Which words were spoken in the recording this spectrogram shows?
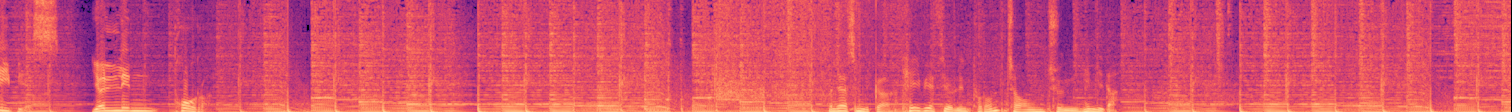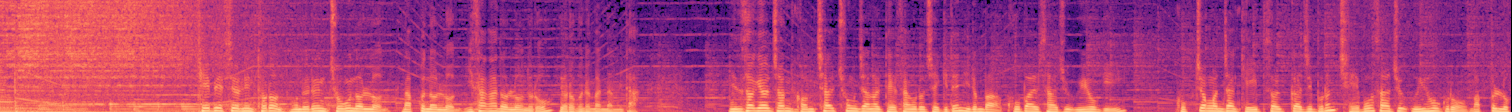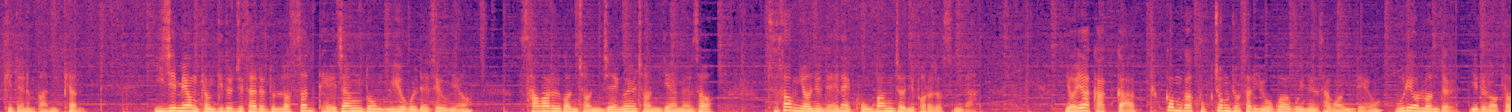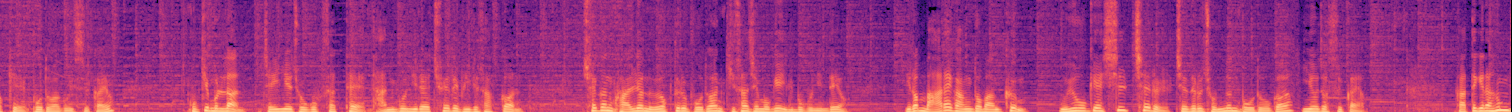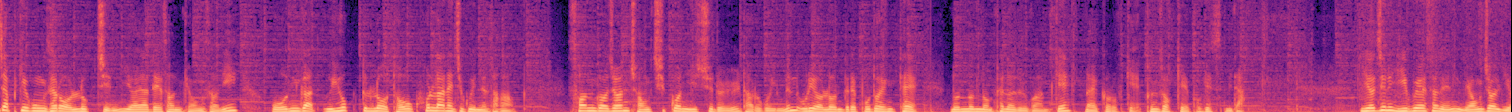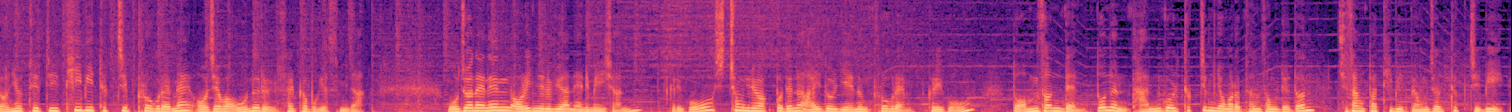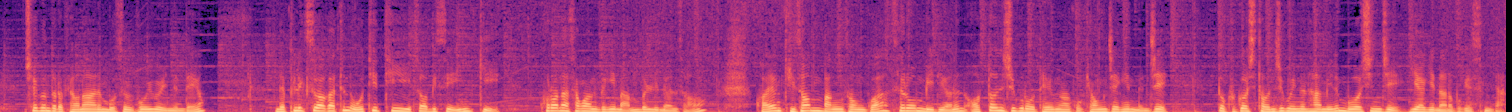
KBS 열린 토론 안녕하십니까. KBS 열린 토론 정준희입니다. KBS 열린 토론 오늘은 좋은 언론, 나쁜 언론, 이상한 언론으로 여러분을 만납니다. 윤석열 전 검찰총장을 대상으로 제기된 이른바 고발사주 의혹이 국정원장 개입설까지 부른 제보사주 의혹으로 맞불놓기 되는 반편 이재명 경기도지사를 둘러싼 대장동 의혹을 내세우며 사활을 건 전쟁을 전개하면서 추석 연휴 내내 공방전이 벌어졌습니다. 여야 각각 특검과 국정조사를 요구하고 있는 상황인데요. 우리 언론들 이를 어떻게 보도하고 있을까요? 국기문란, 제2의 조국 사태, 단군 일의 최대 비리 사건, 최근 관련 의혹들을 보도한 기사 제목의 일부분인데요. 이런 말의 강도만큼 의혹의 실체를 제대로 좇는 보도가 이어졌을까요? 가뜩이나 흠잡기 공세로 얼룩진 여야 대선 경선이 온갖 의혹들로 더욱 혼란해지고 있는 상황. 선거 전 정치권 이슈를 다루고 있는 우리 언론들의 보도 행태 논논논 패널들과 함께 날카롭게 분석해 보겠습니다. 이어지는 2부에서는 명절 연휴 TV 특집 프로그램의 어제와 오늘을 살펴보겠습니다. 오전에는 어린이를 위한 애니메이션, 그리고 시청률이 확보되는 아이돌 예능 프로그램, 그리고 또 엄선된 또는 단골 특집 영화로 편성되던 지상파 TV 명절 특집이 최근 들어 변화하는 모습을 보이고 있는데요. 넷플릭스와 같은 OTT 서비스의 인기, 코로나 상황 등이 맞물리면서 과연 기성 방송과 새로운 미디어는 어떤 식으로 대응하고 경쟁했는지 또 그것이 던지고 있는 함의는 무엇인지 이야기 나눠보겠습니다.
